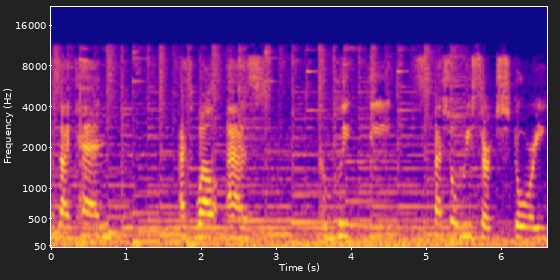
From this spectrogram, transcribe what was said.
as I can as well as complete the special research story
